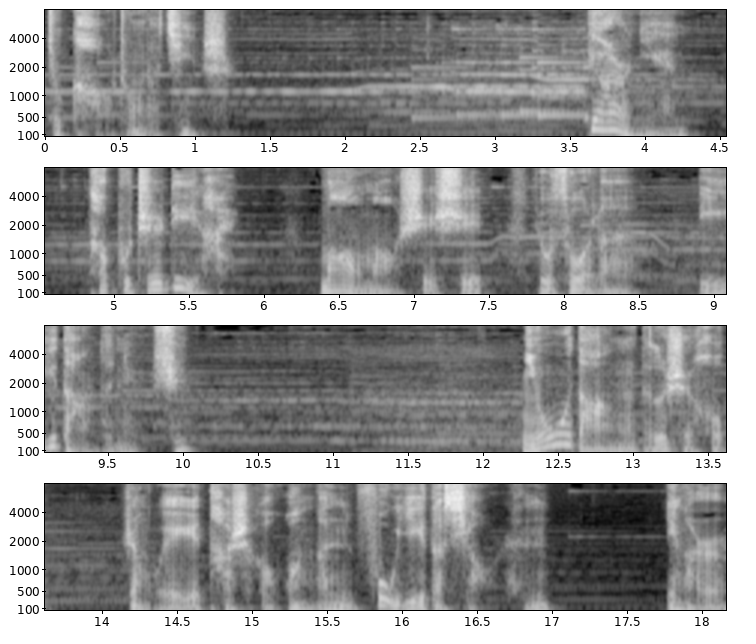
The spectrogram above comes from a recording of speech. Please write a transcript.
就考中了进士。第二年，他不知厉害，冒冒失失又做了李党的女婿。牛党得势后，认为他是个忘恩负义的小人，因而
